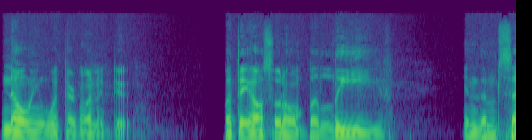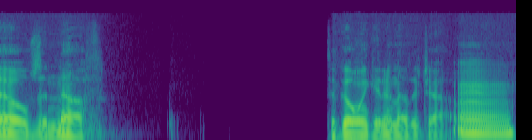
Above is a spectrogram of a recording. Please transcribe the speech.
knowing what they're going to do, but they also don't believe in themselves enough to go and get another job. Mm.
